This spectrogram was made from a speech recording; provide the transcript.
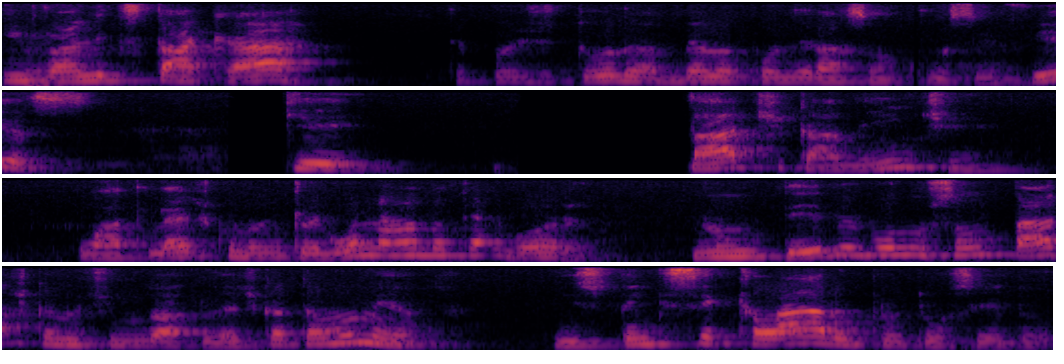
E vale destacar, depois de toda a bela ponderação que você fez, que taticamente o Atlético não entregou nada até agora. Não teve evolução tática no time do Atlético até o momento. Isso tem que ser claro para o torcedor.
